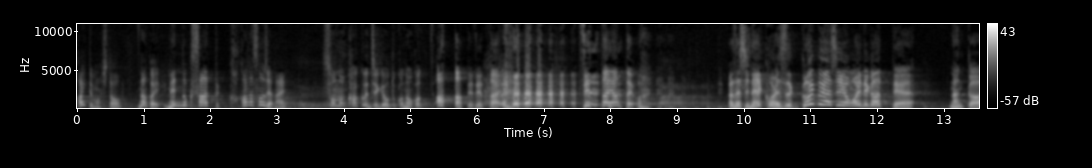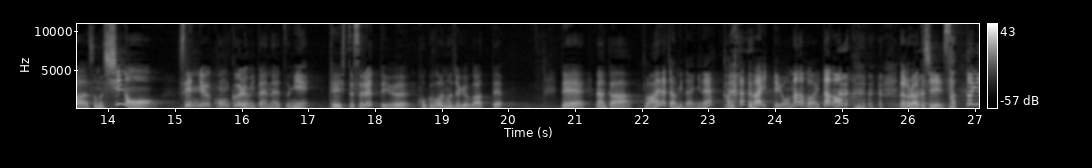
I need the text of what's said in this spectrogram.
書いてました？なんか面倒くさって書かなそうじゃない？そんな書く授業とかなかったあったって絶対。絶対あったよ私ねこれすっごい悔しい思い出があってなんかその市の川柳コンクールみたいなやつに提出するっていう国語の授業があってでなんかそうアイナちゃんみたいにね書きたくないっていう女の子がいたの。だから私作家に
